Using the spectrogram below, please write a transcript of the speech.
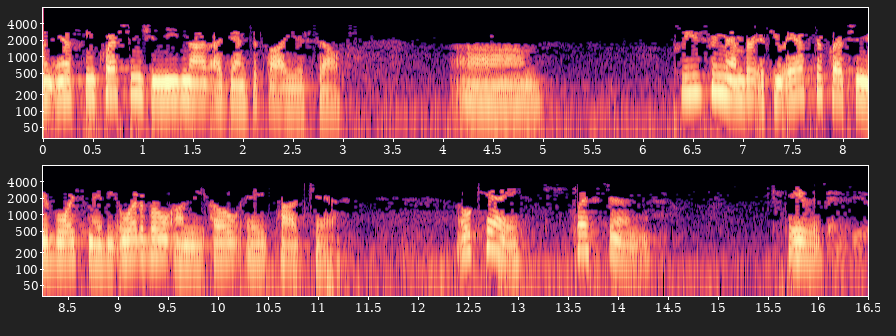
When asking questions, you need not identify yourself. Um, please remember, if you ask a question, your voice may be audible on the OA podcast. Okay, questions. David. Thank you.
